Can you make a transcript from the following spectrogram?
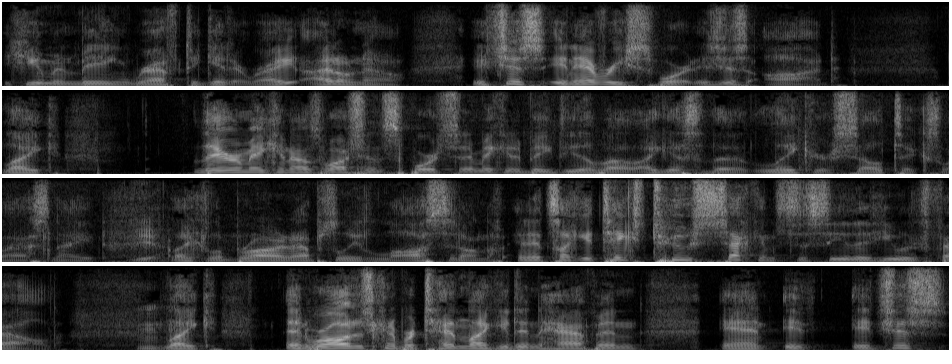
human being ref to get it right i don't know it's just in every sport it's just odd like they were making i was watching sports they're making a big deal about i guess the lakers celtics last night Yeah. like lebron absolutely lost it on the and it's like it takes two seconds to see that he was fouled Mhm. like and we're all just gonna pretend like it didn't happen and it it just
